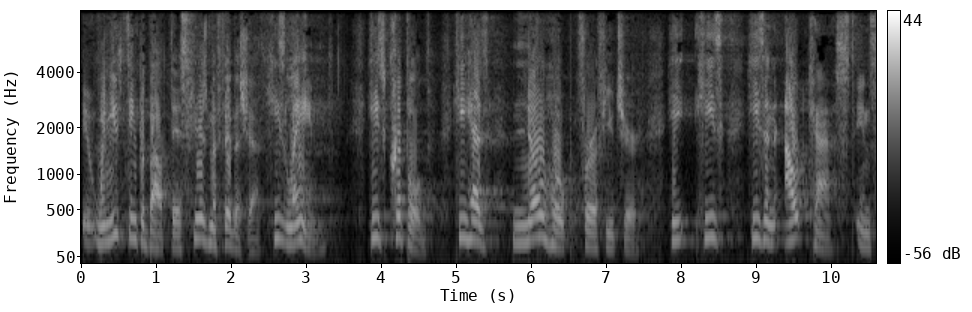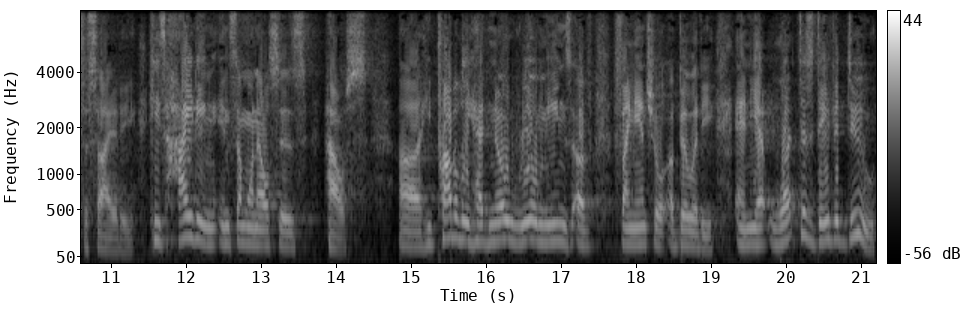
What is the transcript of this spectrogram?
When you think about this, here's Mephibosheth. He's lame, he's crippled, he has no hope for a future. He, he's, he's an outcast in society. He's hiding in someone else's house. Uh, he probably had no real means of financial ability. And yet, what does David do?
